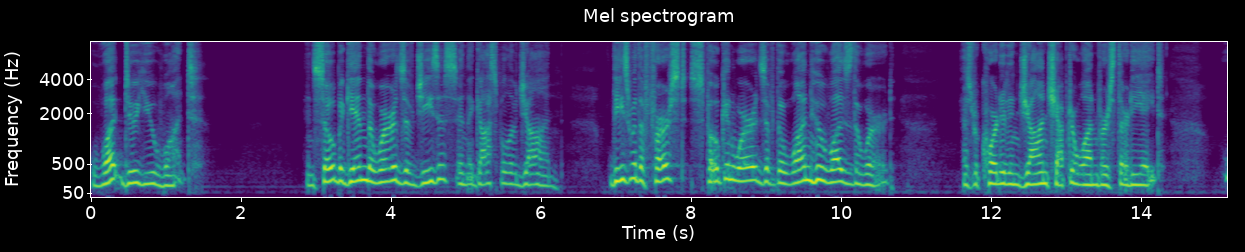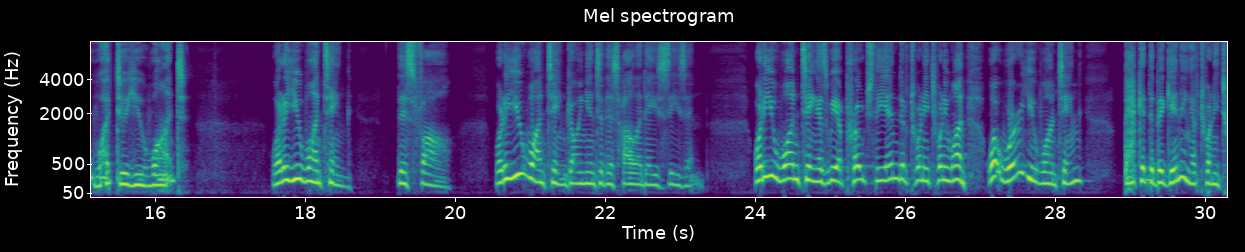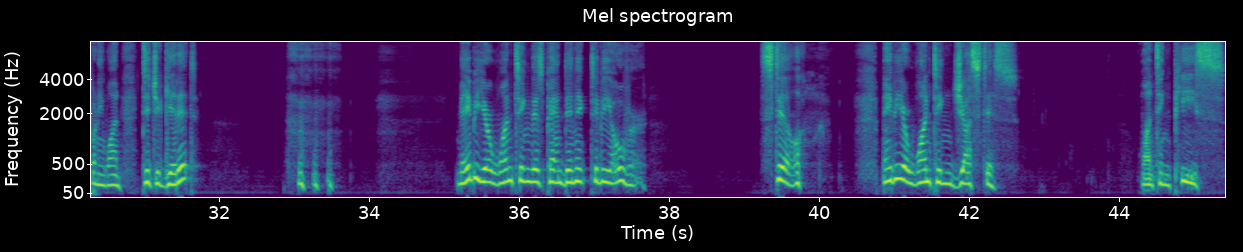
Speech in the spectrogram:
What do you want? And so begin the words of Jesus in the Gospel of John. These were the first spoken words of the one who was the Word, as recorded in John chapter 1, verse 38. What do you want? What are you wanting this fall? What are you wanting going into this holiday season? What are you wanting as we approach the end of 2021? What were you wanting back at the beginning of 2021? Did you get it? Maybe you're wanting this pandemic to be over. Still, maybe you're wanting justice, wanting peace,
